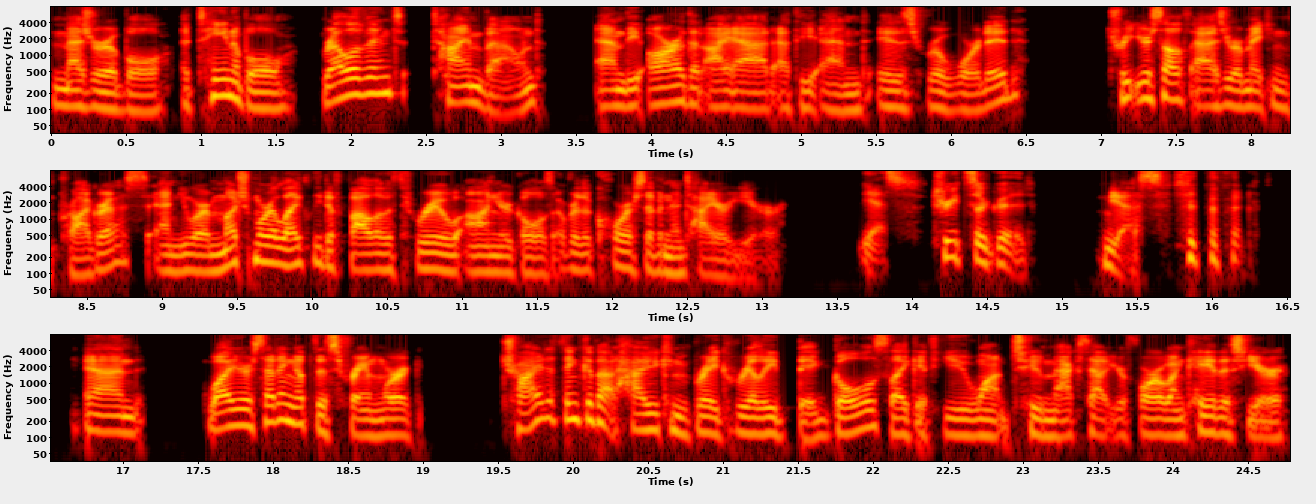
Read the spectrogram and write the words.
measurable, attainable, relevant, time bound. And the R that I add at the end is rewarded. Treat yourself as you are making progress, and you are much more likely to follow through on your goals over the course of an entire year. Yes, treats are good. Yes. and while you're setting up this framework, try to think about how you can break really big goals, like if you want to max out your 401k this year,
